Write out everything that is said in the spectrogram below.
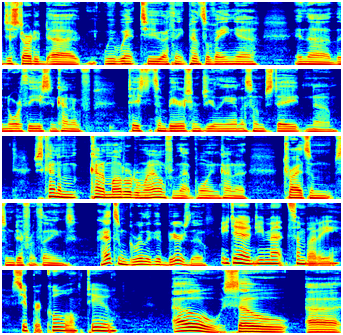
just started. Uh, we went to I think Pennsylvania in the the Northeast and kind of tasted some beers from Julieanna's home state and um, just kind of kind of muddled around from that point and kind of tried some some different things. I had some really good beers though. You did. You met somebody super cool too. Oh, so uh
